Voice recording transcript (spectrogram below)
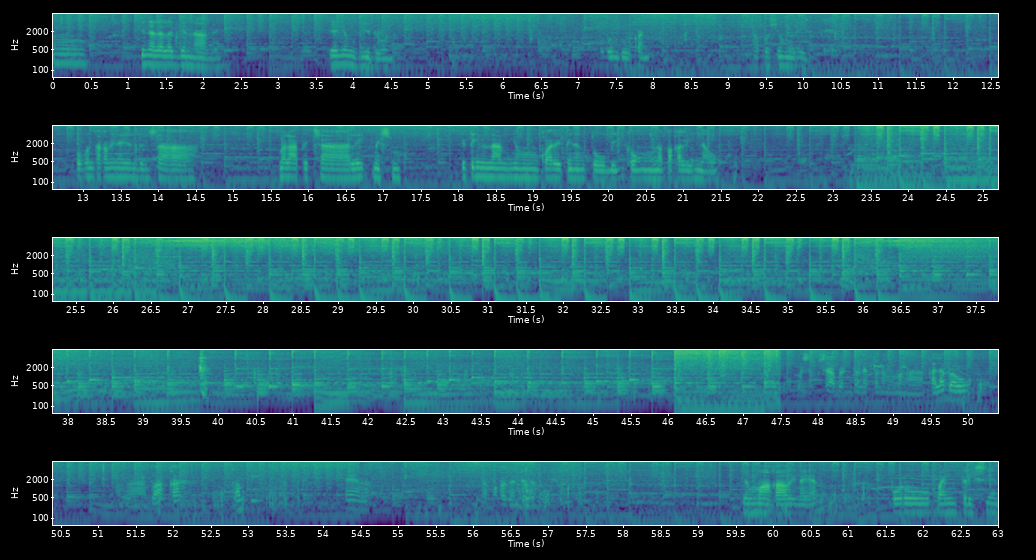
pinalalagyan namin. Yan yung view doon. Kabundukan. Tapos yung lake. Pupunta kami ngayon dun sa malapit sa lake mismo. Titingnan namin yung quality ng tubig kung napakalinaw. Kalabaw, mga baka, kambing. Ayan, oh. napakaganda ng view. Yung mga kahoy na yan, puro pine trees yan.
